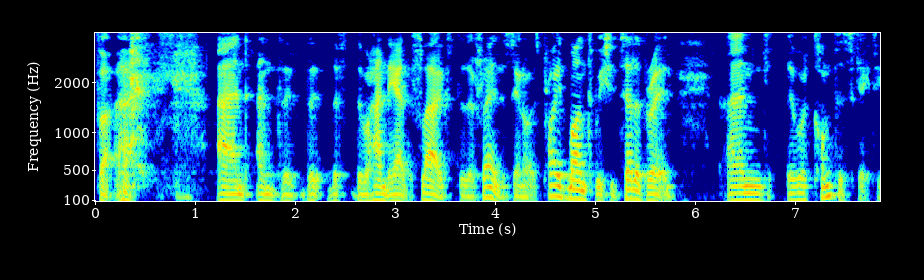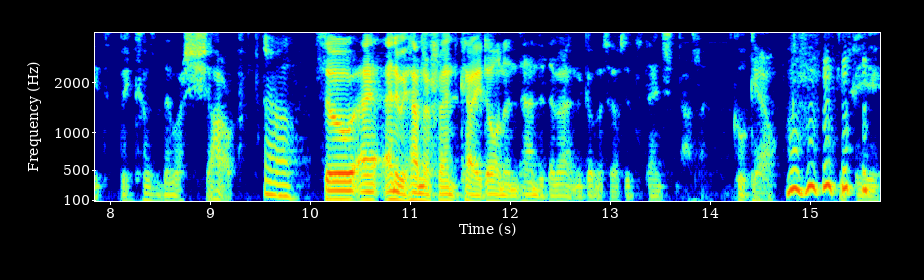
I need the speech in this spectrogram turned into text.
but uh, and and the, the, the, they were handing out the flags to their friends and saying, "Oh, it's Pride Month, we should celebrate." And they were confiscated because they were sharp. Oh. So uh, anyway, her and her friend carried on and handed them out and got themselves into detention. I was like, "Go girl, good for you."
